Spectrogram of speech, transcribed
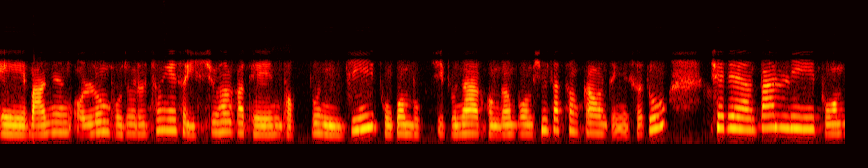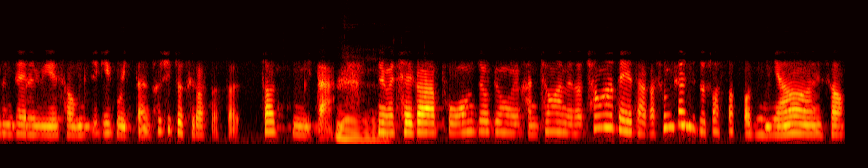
예, 많은 언론 보도를 통해서 이슈화가 된 덕분인지 보건복지부나 건강보험 심사평가원 등에서도 최대한 빨리 보험 등재를 위해서 움직이고 있다는 소식도 들었었습니다. 네. 그리고 제가 보험 적용을 간청하면서 청와대에다가 손편지도 썼었거든요. 그래서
